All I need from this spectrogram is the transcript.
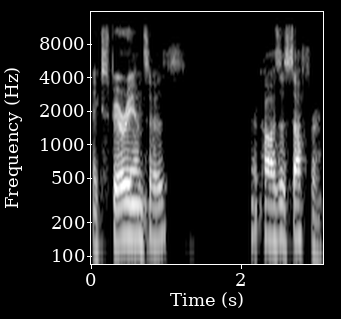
experiences that causes suffering.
